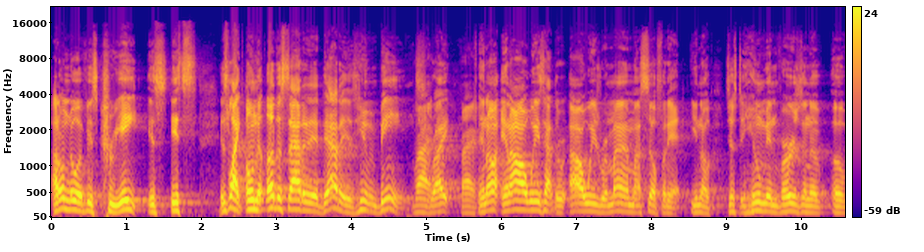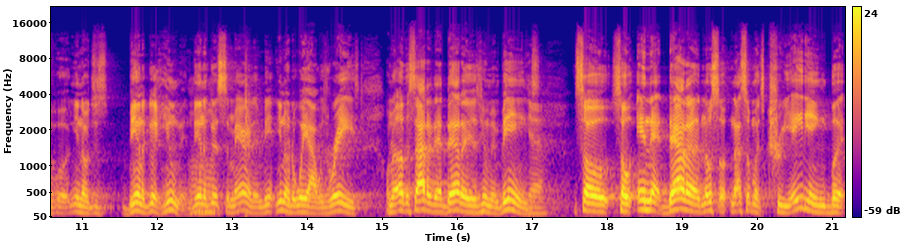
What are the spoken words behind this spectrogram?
I don't know if it's create. It's it's it's like on the other side of that data is human beings, Right, right? right. And I, and I always have to I always remind myself of that. You know, just a human version of of you know just being a good human, being a Mm-hmm. good Samaritan, being, you know the way I was raised. On the other side of that data is human beings. Yeah. So so in that data, no so not so much creating, but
